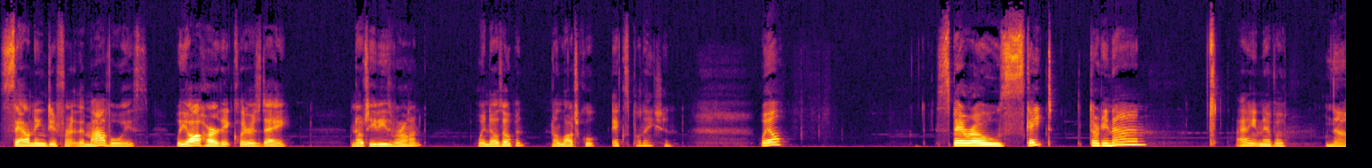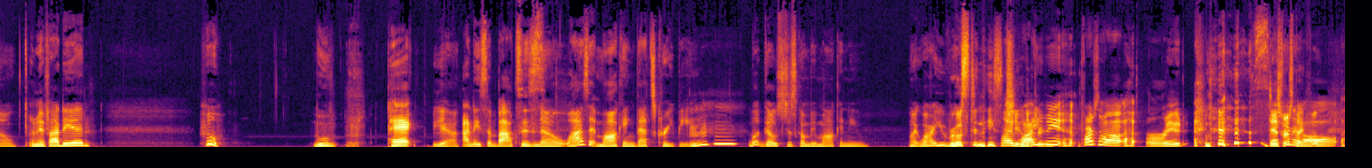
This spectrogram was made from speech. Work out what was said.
sounding different than my voice. We all heard it clear as day. No TVs were on, windows open, no logical explanation. Well, Sparrow's Skate 39? I ain't never. No. And if I did, whew, move, pack. Yeah. I need some boxes. No. Why is it mocking? That's creepy. Mm-hmm. What ghost is gonna be mocking you? Like, why are you roasting these Like, children? why you being? First of all, rude. Disrespectful? all,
